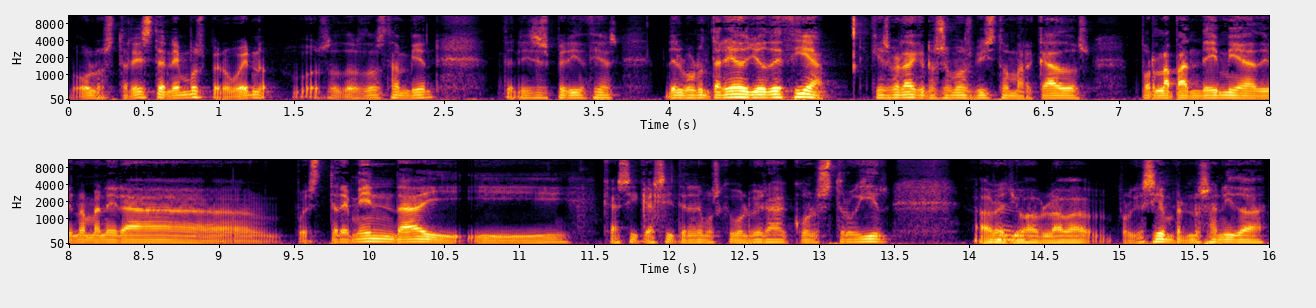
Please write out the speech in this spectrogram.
o los tres tenemos, pero bueno, vosotros dos también tenéis experiencias del voluntariado. Yo decía que es verdad que nos hemos visto marcados por la pandemia de una manera pues tremenda y, y casi casi tenemos que volver a construir. Ahora yo hablaba, porque siempre nos han ido a,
